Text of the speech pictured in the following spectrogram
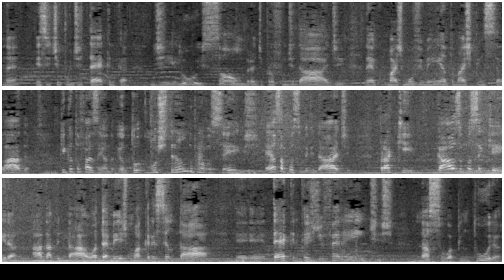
né, esse tipo de técnica de luz, sombra, de profundidade, né, mais movimento, mais pincelada. O que, que eu estou fazendo? Eu estou mostrando para vocês essa possibilidade para que, caso você queira adaptar ou até mesmo acrescentar é, é, técnicas diferentes na sua pintura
